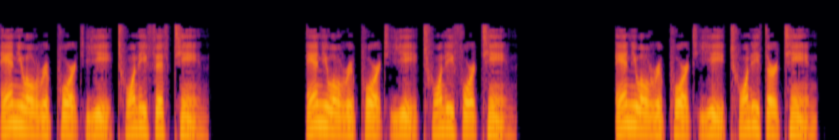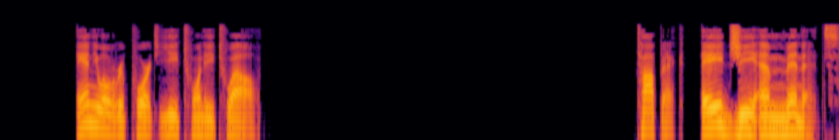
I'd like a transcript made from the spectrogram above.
Annual Report YE 2015 Annual Report YE 2014 Annual Report YE 2013 Annual Report YE 2012 Topic. AGM minutes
